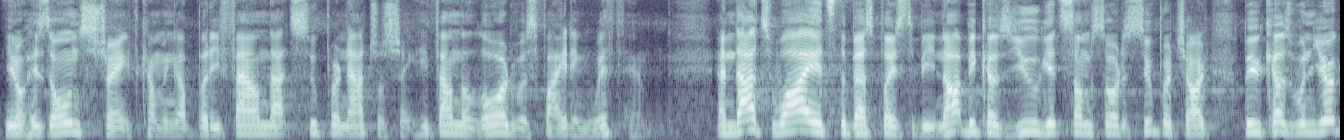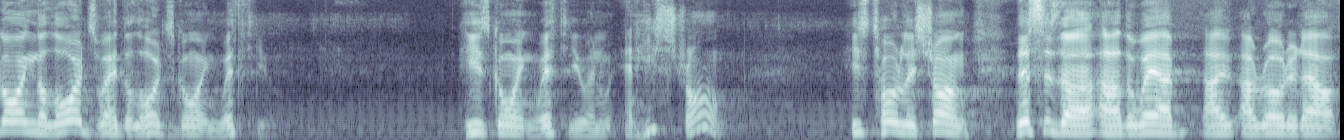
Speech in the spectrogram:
you know, his own strength coming up, but he found that supernatural strength. He found the Lord was fighting with him. And that's why it's the best place to be, not because you get some sort of supercharge, but because when you're going the Lord's way, the Lord's going with you. He's going with you, and, and he's strong. He's totally strong. This is the, uh, the way I, I, I wrote it out.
